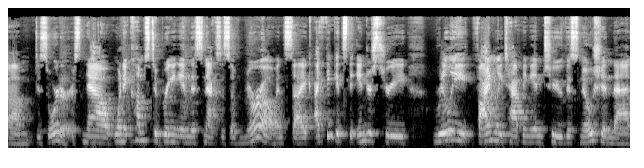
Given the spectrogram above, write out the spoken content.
um, disorders. Now, when it comes to bringing in this nexus of neuro and psych, I think it's the industry really finally tapping into this notion that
